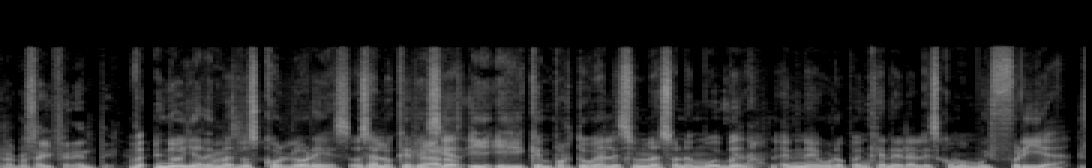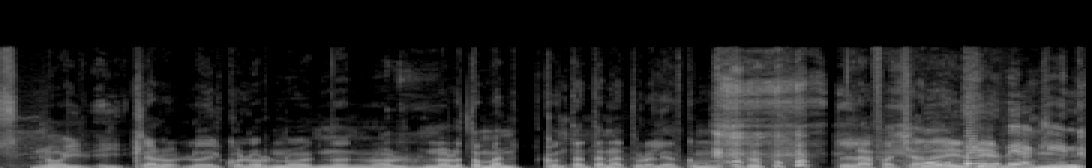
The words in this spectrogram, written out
una cosa diferente. No, y además los colores. O sea, lo que decías, y, que en Portugal es una zona muy, bueno, en Europa en general es como muy fría. No, y, claro, lo del color no, no, no, no lo toman con tanta naturalidad como nosotros. La fachada es de. Aquí, ¿no?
